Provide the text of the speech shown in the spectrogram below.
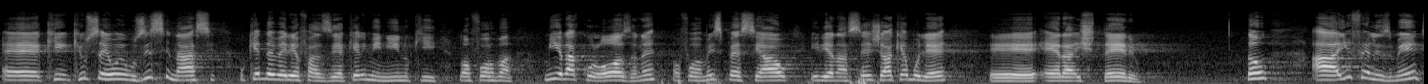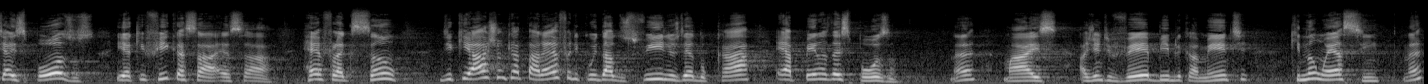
é, que, que o Senhor os ensinasse, o que deveria fazer aquele menino que, de uma forma miraculosa, né, de uma forma especial, iria nascer, já que a mulher é, era estéreo. Então, há, infelizmente, há esposos, e aqui fica essa, essa reflexão, de que acham que a tarefa de cuidar dos filhos, de educar, é apenas da esposa. Né? Mas a gente vê biblicamente que não é assim. Né?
